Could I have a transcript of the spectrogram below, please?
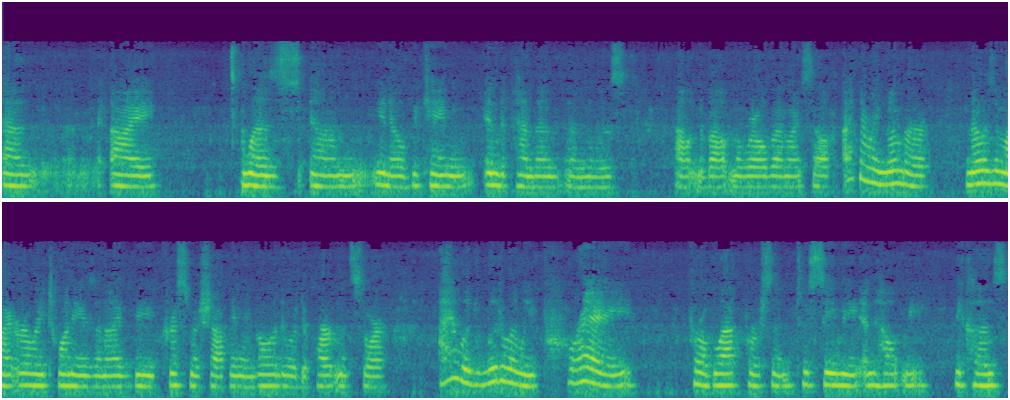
and I was, um, you know, became independent and was out and about in the world by myself. I can remember when I was in my early 20s and I'd be Christmas shopping and go into a department store, I would literally pray for a black person to see me and help me because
